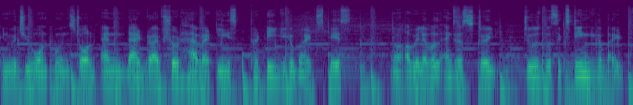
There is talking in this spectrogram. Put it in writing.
in which you want to install and that drive should have at least 30 gigabyte space uh, available. And just uh, choose the 16 gigabyte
